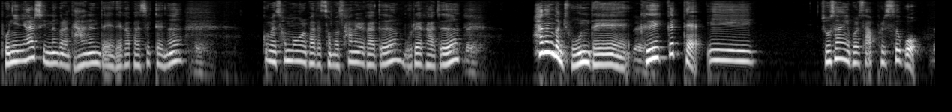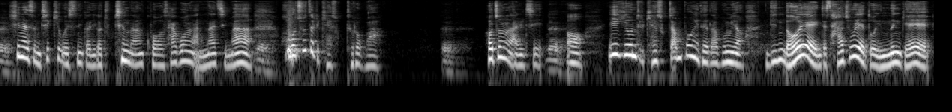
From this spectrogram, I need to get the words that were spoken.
본인이 할 수 있는 거는 다 하는데 내가 봤을 때는 네. 꿈에 선몽을 받아서 뭐 산을 가든 물에 가든 네. 하는 건 좋은데 네. 그 끝에 이 조상이 벌써 앞을 쓰고 네. 신의 성 지키고 있으니까 네가 죽지는 않고 사고는 안 나지만 네. 허주들이 계속 들어와. 네네. 허주는 알지. 네네. 어, 이 기운들이 계속 짬뽕이 되다 보면 네, 너의 이제 사주에도 있는 게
